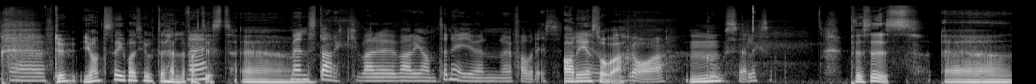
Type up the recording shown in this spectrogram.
Eh, Du, jag är inte säker på att jag gjort det heller Nej. faktiskt. Ehm, Men starkvarianten är ju en favorit. Ja, det är ju så, va? bra Mm. gose liksom. Precis. Eh,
